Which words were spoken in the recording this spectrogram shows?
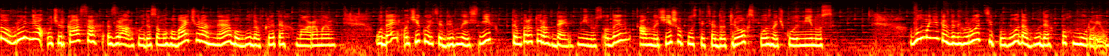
грудня у Черкасах зранку і до самого вечора небо буде вкрите хмарами. У день очікується дрібний сніг. Температура в день мінус 1, а вночі ж опуститься до 3 з позначкою мінус. В Умані та Звенигородці погода буде похмурою.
